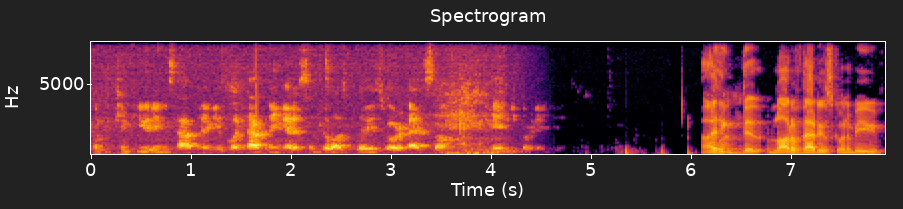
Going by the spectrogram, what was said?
com- computing is happening? Is it like happening at a centralized place or at some edge or edge? I think a lot of that is going to be.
